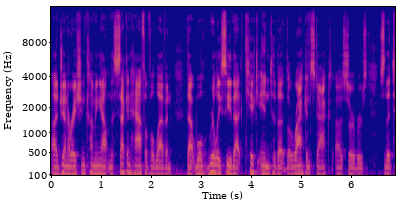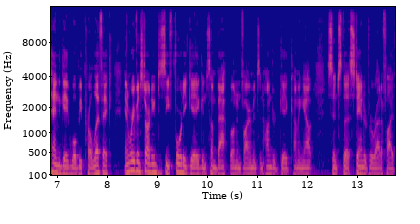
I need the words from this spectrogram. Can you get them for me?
uh, generation coming out in the second half of 11, that we'll really see that kick into the, the rack and stack uh, servers so that 10 gig will be prolific. And we're even starting to see 40 gig in some backbone environments and 100 gig coming out since the standards were ratified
